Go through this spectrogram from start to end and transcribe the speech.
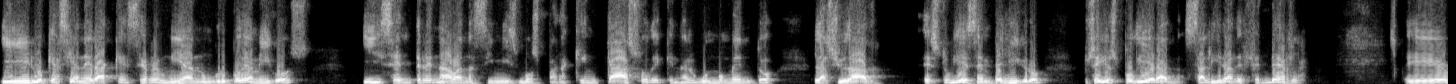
y lo que hacían era que se reunían un grupo de amigos y se entrenaban a sí mismos para que en caso de que en algún momento la ciudad estuviese en peligro, pues ellos pudieran salir a defenderla. Eh,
